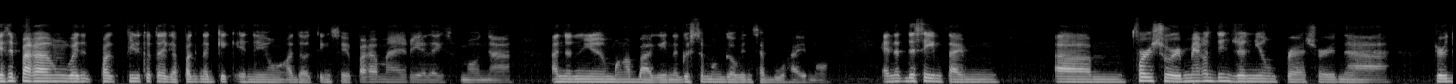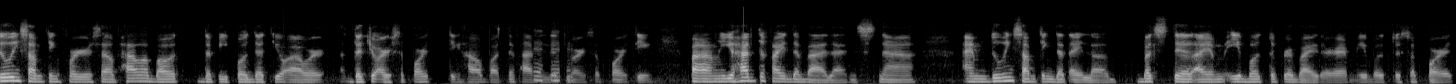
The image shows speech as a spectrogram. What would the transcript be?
Kasi parang when, pag feel ko talaga pag nag-kick in na yung adulting sa'yo, para ma-realize mo na ano yung mga bagay na gusto mong gawin sa buhay mo And at the same time, um, for sure, meron din dyan yung pressure na you're doing something for yourself. How about the people that you are that you are supporting? How about the family that you are supporting? Parang you have to find the balance na I'm doing something that I love, but still I am able to provide or I'm able to support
